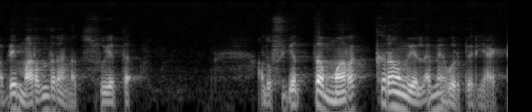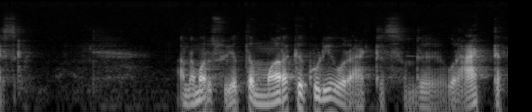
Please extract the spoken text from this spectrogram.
அப்படியே மறந்துடுறாங்க சுயத்தை. அந்த சுயத்தை மறக்கிறவங்க எல்லாமே ஒரு பெரிய ஆக்ட்ரஸ் அந்த மாதிரி சுயத்தை மறக்கக்கூடிய ஒரு ஆக்ட்ரஸ் வந்து ஒரு ஆக்டர்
